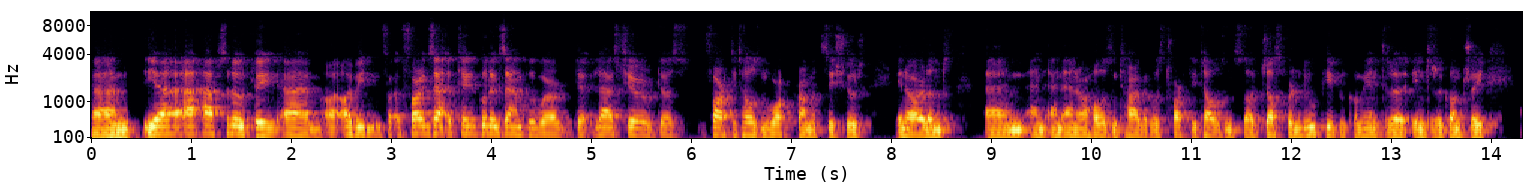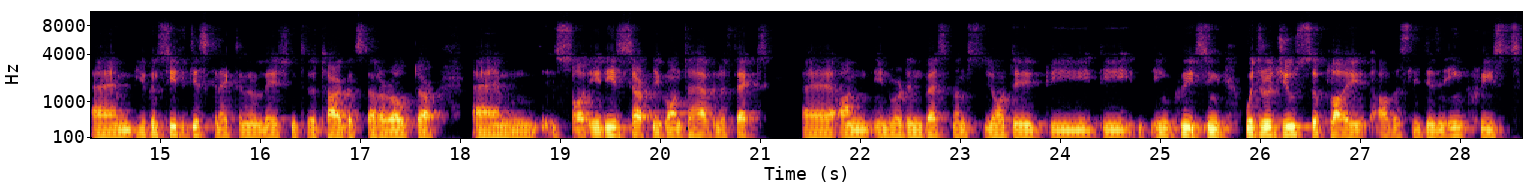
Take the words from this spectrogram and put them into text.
Um, yeah, absolutely. Um, I, I, mean, for, for, example, take a good example where the, last year there was 40,000 work permits issued in Ireland, um, and, and, and our housing target was 30,000. So just for new people coming into the into the country, um, you can see the disconnect in relation to the targets that are out there. Um, so it is certainly going to have an effect on inward investments. You know, the increasing with reduced supply, obviously there's an increased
